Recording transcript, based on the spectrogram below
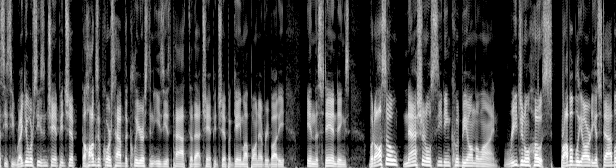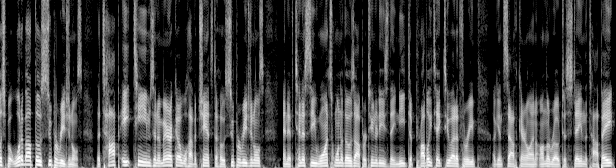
SEC regular season championship. The Hogs, of course, have the clearest and easiest path to that championship, a game up on everybody in the standings. But also, national seeding could be on the line. Regional hosts probably already established, but what about those super regionals? The top eight teams in America will have a chance to host super regionals, and if Tennessee wants one of those opportunities, they need to probably take two out of three against South Carolina on the road to stay in the top eight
